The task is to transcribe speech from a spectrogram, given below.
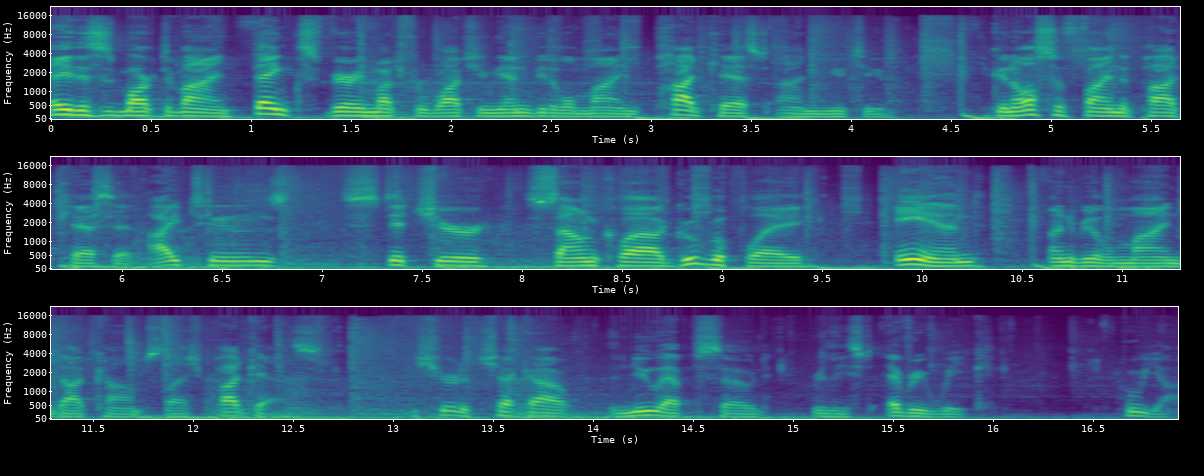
Hey, this is Mark Divine. Thanks very much for watching the Unbeatable Mind podcast on YouTube. You can also find the podcast at iTunes, Stitcher, SoundCloud, Google Play, and unbeatablemind.com slash podcasts. Be sure to check out the new episode released every week. Hoo-yah.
